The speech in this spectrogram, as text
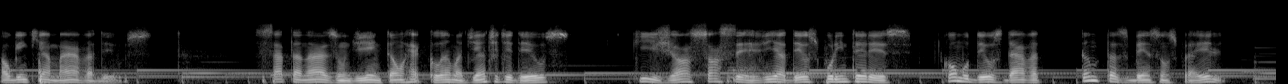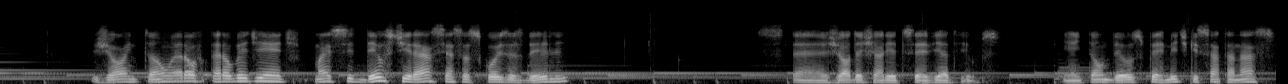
alguém que amava a Deus. Satanás um dia então reclama diante de Deus que Jó só servia a Deus por interesse. Como Deus dava tantas bênçãos para ele, Jó então era, era obediente, mas se Deus tirasse essas coisas dele, é, Jó deixaria de servir a Deus. E então Deus permite que Satanás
